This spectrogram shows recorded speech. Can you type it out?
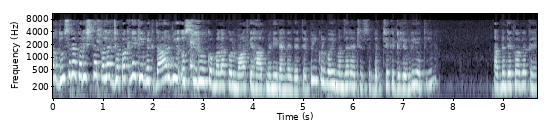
اور دوسرے فرشتے پلک جھپکنے کی مقدار بھی اس کی روح کو ملک الموت کے ہاتھ میں نہیں رہنے دیتے۔ بالکل وہی منظر ہے جیسے بچے کی ڈلیوری ہوتی ہے نا۔ آپ نے دیکھا ہوگا کہ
